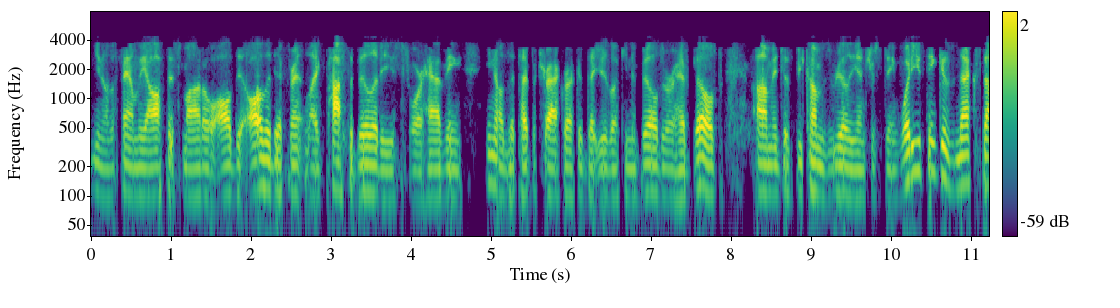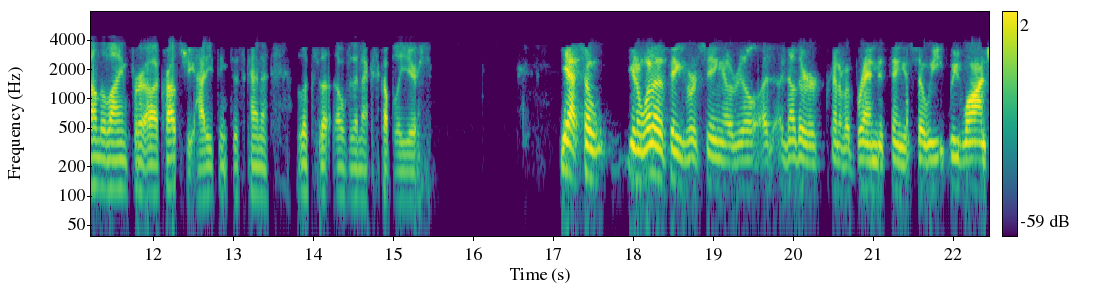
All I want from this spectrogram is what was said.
you know the family office model, all the all the different like possibilities for having you know the type of track record that you're looking to build or have built, um, it just becomes really interesting. What do you think is next down the line for uh, CrowdStreet? How do you think this kind of looks uh, over the next couple of years? Yeah, so you know, one of the things we're seeing a real another kind of a brand new thing is so we we launched.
